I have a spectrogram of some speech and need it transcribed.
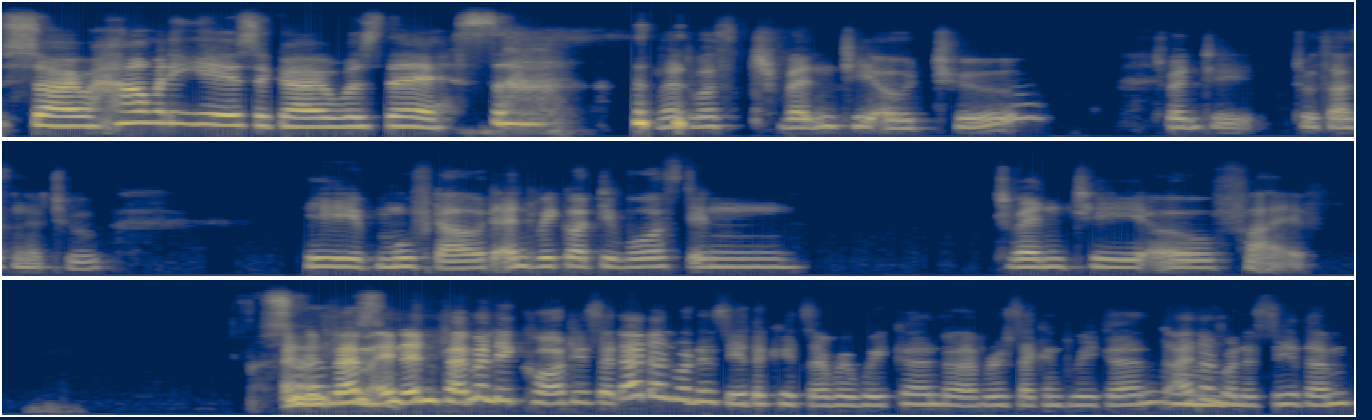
so how many years ago was this? That was 2002 20, 2002 he moved out and we got divorced in 2005 so and in, fam- and in family court he said i don't want to see the kids every weekend or every second weekend. I don't Mm. want to see them.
